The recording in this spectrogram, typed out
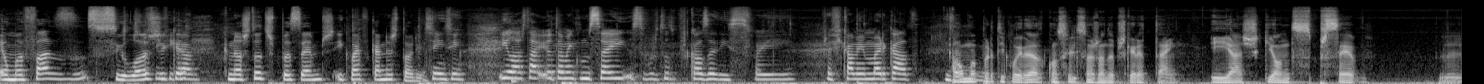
é uma fase sociológica que nós todos passamos e que vai ficar na história. Sim, sim. E lá está, eu também comecei, sobretudo por causa disso, foi para ficar mesmo marcado. Há uma Exatamente. particularidade que o Conselho de São João da Pesqueira tem e acho que onde se percebe, eh,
